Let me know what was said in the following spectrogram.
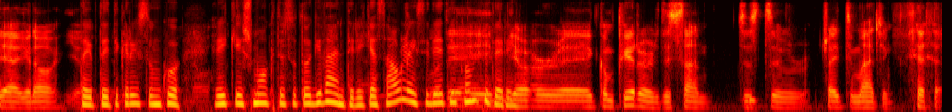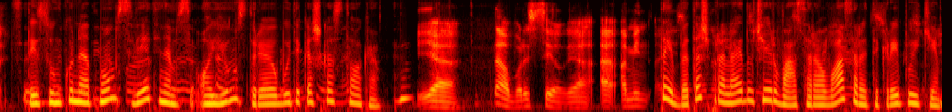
yeah, you know, you... Taip, tai tikrai sunku. Reikia išmokti su tuo gyventi. Reikia saulę įsidėti į kompiuterį. Your, uh, computer, the sun. tai sunku net mums vietiniams, o jums turėjo būti kažkas tokio. Yeah. No, but still, yeah. I, I mean, Taip, bet aš praleidau čia ir vasarą, vasara tikrai puikiai.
